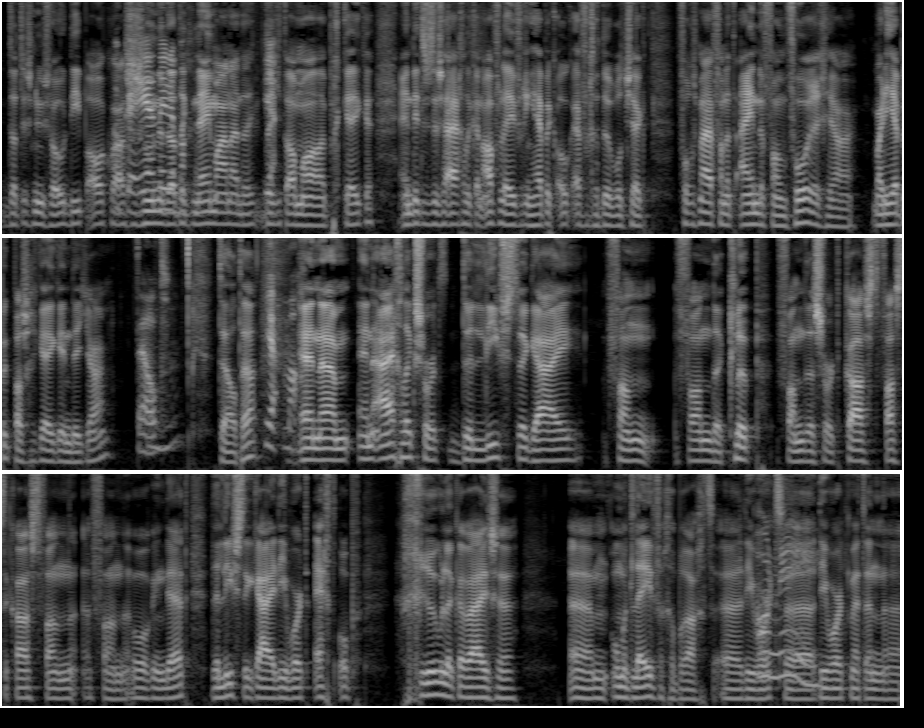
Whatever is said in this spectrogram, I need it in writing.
dat is nu zo diep al qua ja, seizoenen, nee, dat dat ik neem aan dat, dat Ja. je het allemaal hebt gekeken. En dit is dus eigenlijk een aflevering, heb ik ook even gedubbelcheckt, volgens mij van het einde van vorig jaar. Maar die heb ik pas gekeken in dit jaar. Telt. Telt, hè? Ja, mag. En, ehm, en eigenlijk soort de liefste guy van, van de club, van de soort cast, vaste cast van, van Walking Dead. De liefste guy, die wordt echt op gruwelijke wijze ehm, om het leven gebracht. Eh, die, Oh, wordt, nee. eh, die wordt met een, eh,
